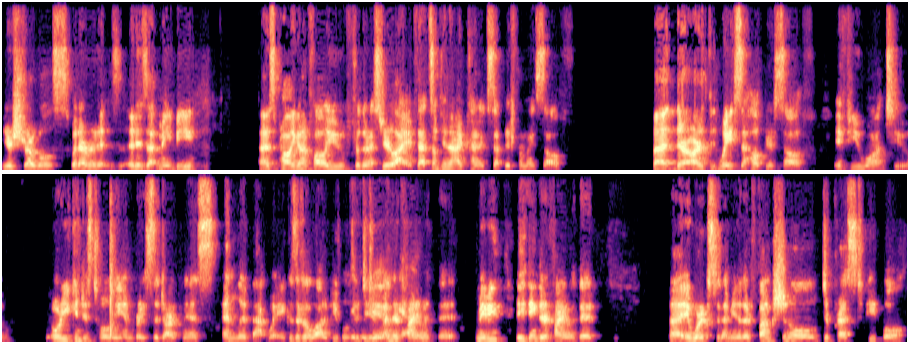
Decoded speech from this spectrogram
Your struggles, whatever it is, it is that may be, uh, is probably going to follow you for the rest of your life. That's something that I kind of accepted for myself. But there are th- ways to help yourself if you want to or you can just totally embrace the darkness and live that way because there's a lot of people who do, do, and they're yeah. fine with it maybe they think they're fine with it but it works for them you know they're functional depressed people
